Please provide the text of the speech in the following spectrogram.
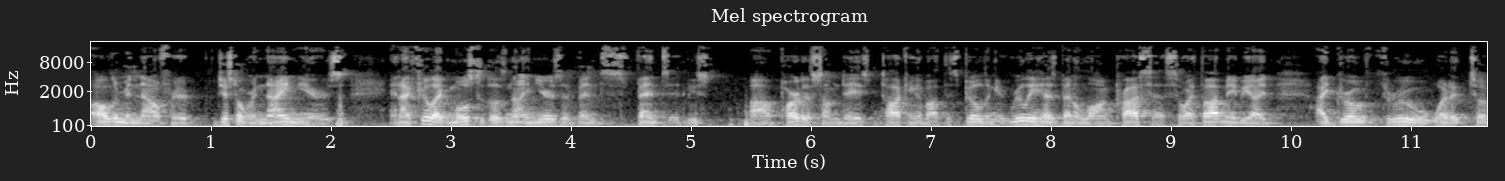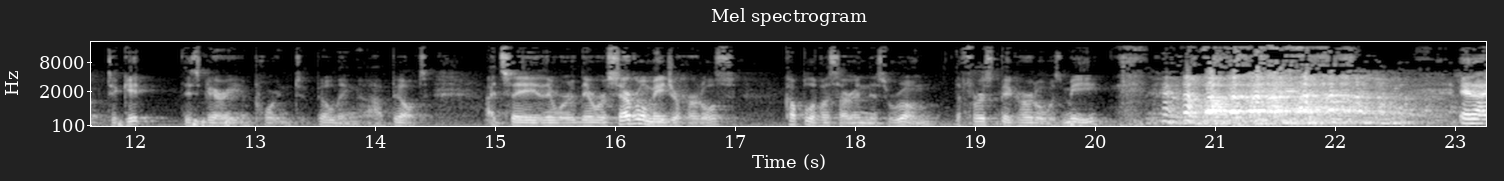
alderman now for just over nine years, and I feel like most of those nine years have been spent, at least uh, part of some days talking about this building. It really has been a long process. So I thought maybe I'd, I'd go through what it took to get this very important building uh, built. I'd say there were, there were several major hurdles. A couple of us are in this room. The first big hurdle was me. and I,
